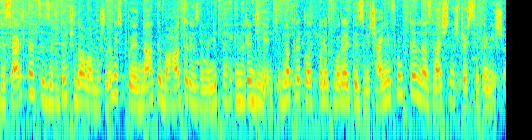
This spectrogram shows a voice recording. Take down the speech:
Десерти це завжди чудова можливість поєднати багато різноманітних інгредієнтів, наприклад, перетворити звичайні фрукти на значно щось цікавіше.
